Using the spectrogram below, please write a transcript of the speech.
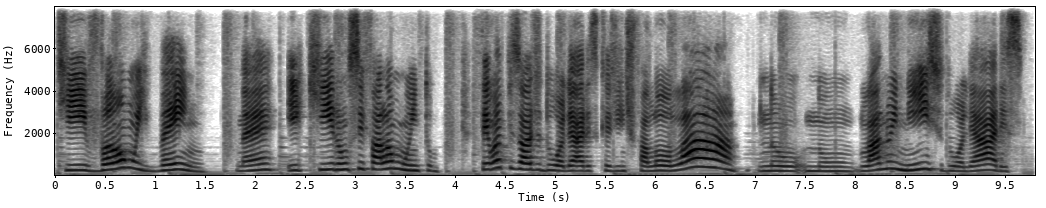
que vão e vêm, né? E que não se fala muito. Tem um episódio do Olhares que a gente falou lá no, no, lá no início do Olhares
